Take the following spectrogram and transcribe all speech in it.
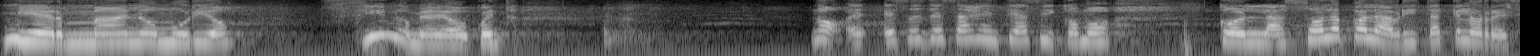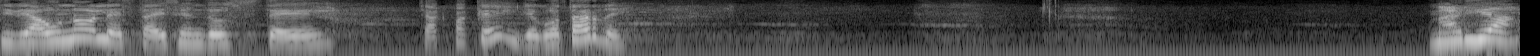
Mi hermano murió. Sí, no me había dado cuenta. No, e-, eso es de esa gente así como con la sola palabrita que lo recibe a uno le está diciendo usted, ¿ya para qué? Llegó tarde. María,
